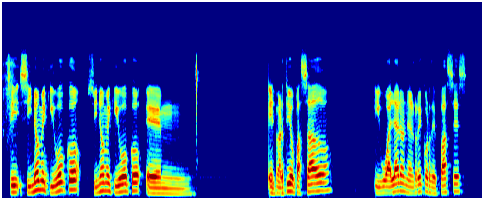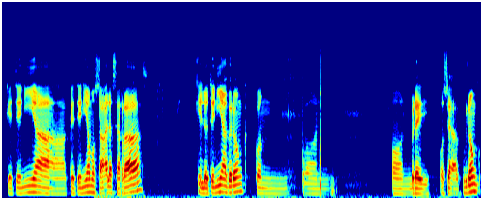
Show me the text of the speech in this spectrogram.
Sí, si no me Sí. equivoco, si no me equivoco, em, el partido pasado igualaron el récord de pases que tenía que teníamos a alas cerradas, que lo tenía Gronk con, con, con Brady. O sea, Gronk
